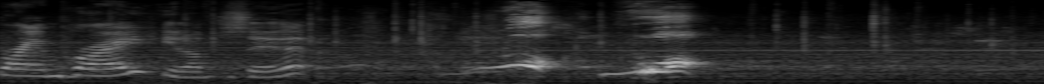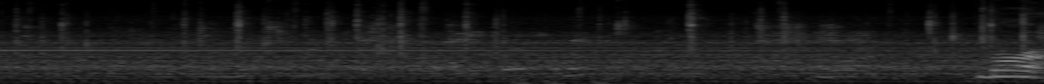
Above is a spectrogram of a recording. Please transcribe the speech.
Spray and pray. You love to see it. What? What? Bruh.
